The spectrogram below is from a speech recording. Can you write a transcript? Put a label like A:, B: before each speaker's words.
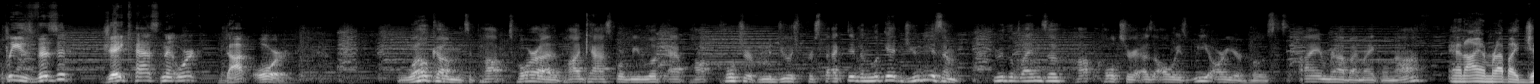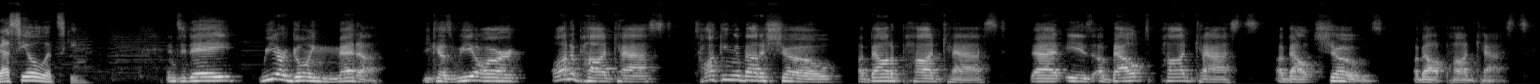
A: please visit jcastnetwork.org.
B: Welcome to Pop Torah, the podcast where we look at pop culture from a Jewish perspective and look at Judaism through the lens of pop culture. As always, we are your hosts. I am Rabbi Michael Knopf.
C: And I am Rabbi Jesse Olitsky.
B: And today we are going meta because we are on a podcast talking about a show about a podcast that is about podcasts, about shows, about podcasts.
